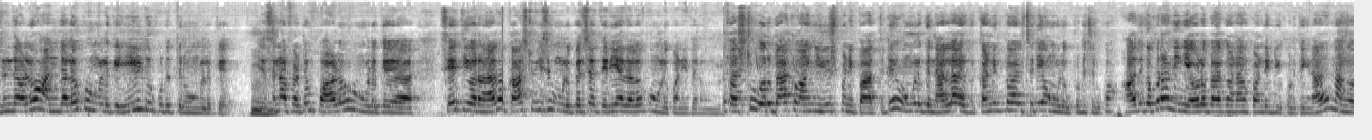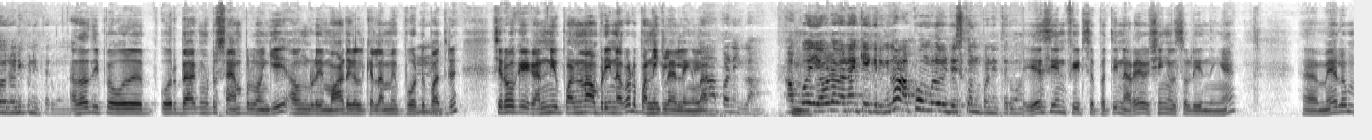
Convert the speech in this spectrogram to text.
இருந்தாலும் அந்த அளவுக்கு உங்களுக்கு ஈடு கொடுத்துரும். உங்களுக்கு. எஸ்என்எஃப்ட்டும் பாலும் உங்களுக்கு சேர்த்தி வரனால காஸ்ட் வைஸ் உங்களுக்கு பெருசா தெரியாத அளவுக்கு உங்களுக்கு பண்ணி தரும் உங்களுக்கு. ஃபர்ஸ்ட் ஒரு பேக் வாங்கி யூஸ் பண்ணி பார்த்துட்டு உங்களுக்கு நல்லா இருக்கு. கண்டிப்பா சரியா உங்களுக்கு பிடிச்சிருக்கும். அதுக்கப்புறம் நீங்க எவ்வளவு பேக் வேணாலும் குவான்டிட்டி கொடுத்தீங்கனாலும் நாங்க ரெடி பண்ணி தருவோம். அதாவது இப்போ ஒரு ஒரு பேக் மட்டும் சாம்பிள் வாங்கி அவங்களுடைய மாடுகளுக்கு எல்லாமே போட்டு பார்த்துட்டு சரி ஓகே கண்ணி பண்ணலாம் அப்படின்னா கூட பண்ணிக்கலாம் இல்லைங்களா? பண்ணிக்கலாம். அப்போ எவ்வளவு வேணா கேக்குறீங்களோ அப்போ உங்களுக்கு டிஸ்கவுண்ட் பண்ணி தருவோம். ஏசியன் ஃபீட்ஸை பற்றி நிறைய விஷயங்கள் சொல்லியிருந்தீங்க. மேலும்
